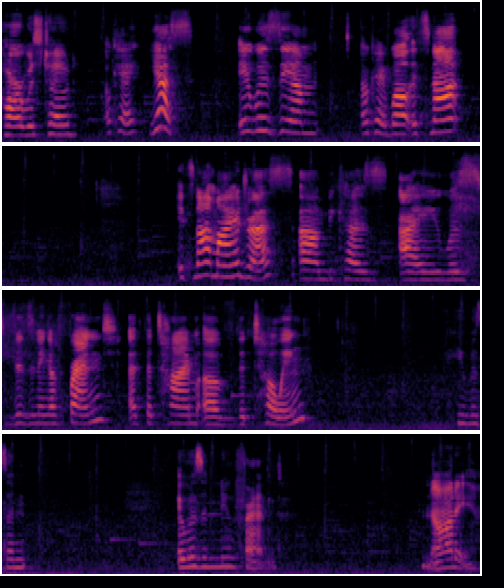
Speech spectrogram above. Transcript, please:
car was towed? Okay. Yes. It was the um. Okay. Well, it's not. It's not my address um, because I was visiting a friend at the time of the towing. He was an. It was a new friend. Naughty.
